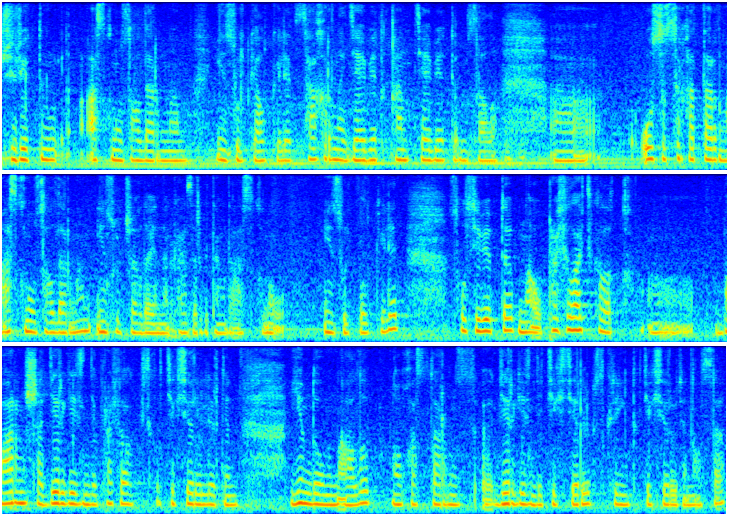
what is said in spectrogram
жүректің асқыну салдарынан инсультке алып келеді. Сахарный диабет қант диабеті мысалы. Осы сырқаттардың асқыну салдарынан инсульт жағдайына қазіргі таңда асқыну инсульт болып келеді. Сол себепті мынау профилактикалық барынша дер кезінде профилактикалық тексерулерден ем домын алып науқастарымыз дер кезінде тексеріліп скринингтік тексеруден алса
